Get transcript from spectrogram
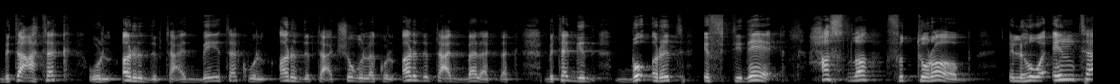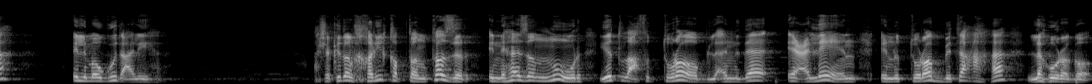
بتاعتك والأرض بتاعت بيتك والأرض بتاعت شغلك والأرض بتاعت بلدك بتجد بؤرة افتداء حاصلة في التراب اللي هو أنت اللي موجود عليها. عشان كده الخريقة بتنتظر إن هذا النور يطلع في التراب لأن ده إعلان إن التراب بتاعها له رجاء.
